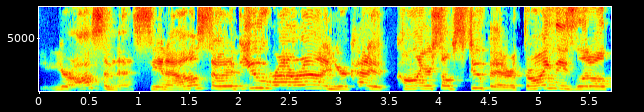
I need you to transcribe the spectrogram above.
your awesomeness, you know? So if you run around and you're kind of calling yourself stupid or throwing these little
